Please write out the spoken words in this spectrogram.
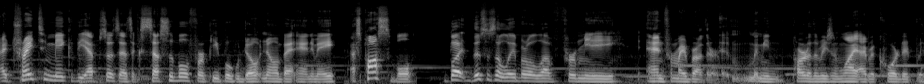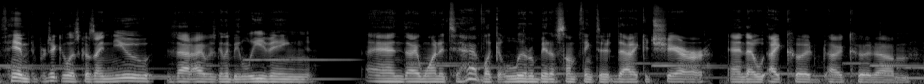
I tried to make the episodes as accessible for people who don't know about anime as possible, but this is a labor of love for me and for my brother. I mean, part of the reason why I recorded with him in particular is because I knew that I was going to be leaving and I wanted to have like a little bit of something to that I could share, and that I could I could um.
